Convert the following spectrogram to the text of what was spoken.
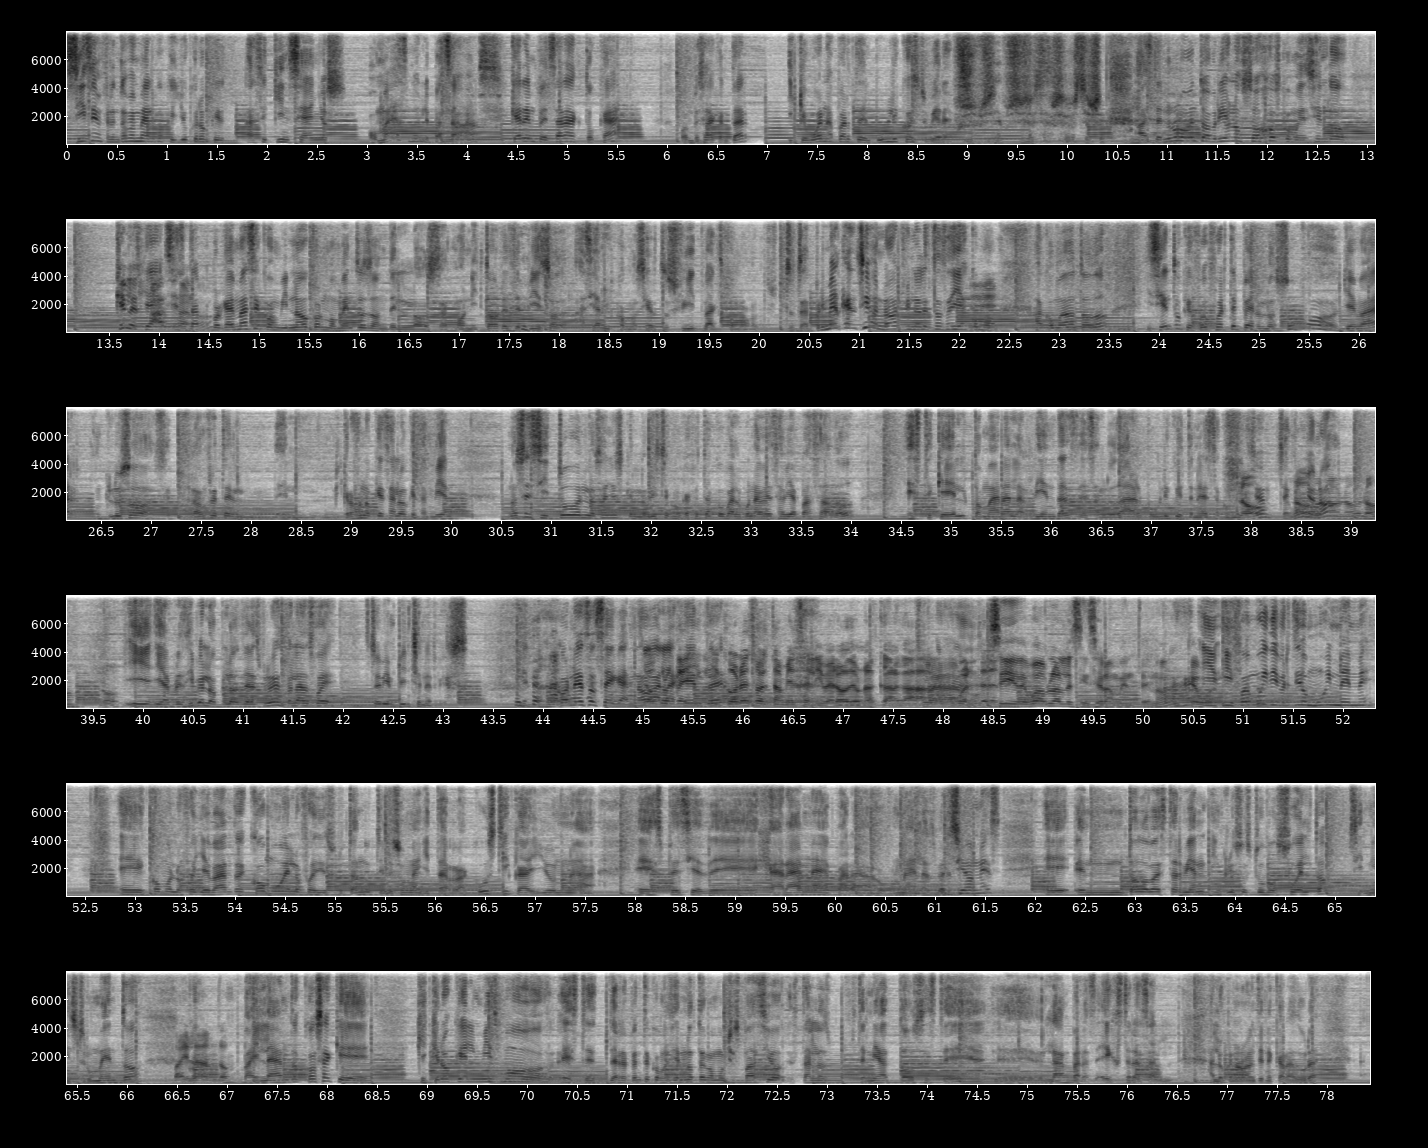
sí se enfrentó a meme algo que yo creo que hace 15 años o más no le pasaba, que era empezar a tocar o empezar a cantar. Y que buena parte del público estuviera. Hasta en un momento abrió los ojos como diciendo, ¿Qué les pasa? está- no? Porque además se combinó con momentos donde los monitores de piso hacían como ciertos feedbacks, como la primera canción, ¿no? Al final estás allá como acomodando todo. Y siento que fue fuerte, pero lo supo llevar. Incluso se paró enfrente del, del micrófono, que es algo que también. No sé si tú en los años que lo viste con Café Tacuba alguna vez había pasado. Este, que él tomara las riendas de saludar al público y tener esa No, conversación. Según no, yo, no, no, no, no. y, y al principio lo, lo- de las primeras palabras fue, estoy bien pinche nervioso. con eso se ganó Yo a la gente. Y con eso él también se liberó de una carga Claro. fuerte. de- Sí, debo hablarle sinceramente, ¿no? Qué y- bueno. y, fue muy divertido, muy meme, eh, cómo lo fue llevando y cómo él lo fue disfrutando. Utilizó una guitarra acústica y una especie de jarana para una de las versiones. Eh, en todo va a estar bien, incluso estuvo suelto, sin instrumento. Bailando. bailando, cosa que, que creo que él mismo, este, de repente como decía, no tengo mucho espacio, están los, tenía dos este, eh, lámparas extras al- a lo que normalmente tiene caradura,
